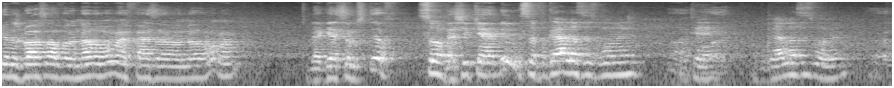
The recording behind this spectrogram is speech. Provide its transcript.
Getting his rocks off with another woman, fancy with another woman, that gets him stiff so that she can't do. so if a guy loves his woman, Oh, Okay. boy. if a guy loves his woman, oh.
